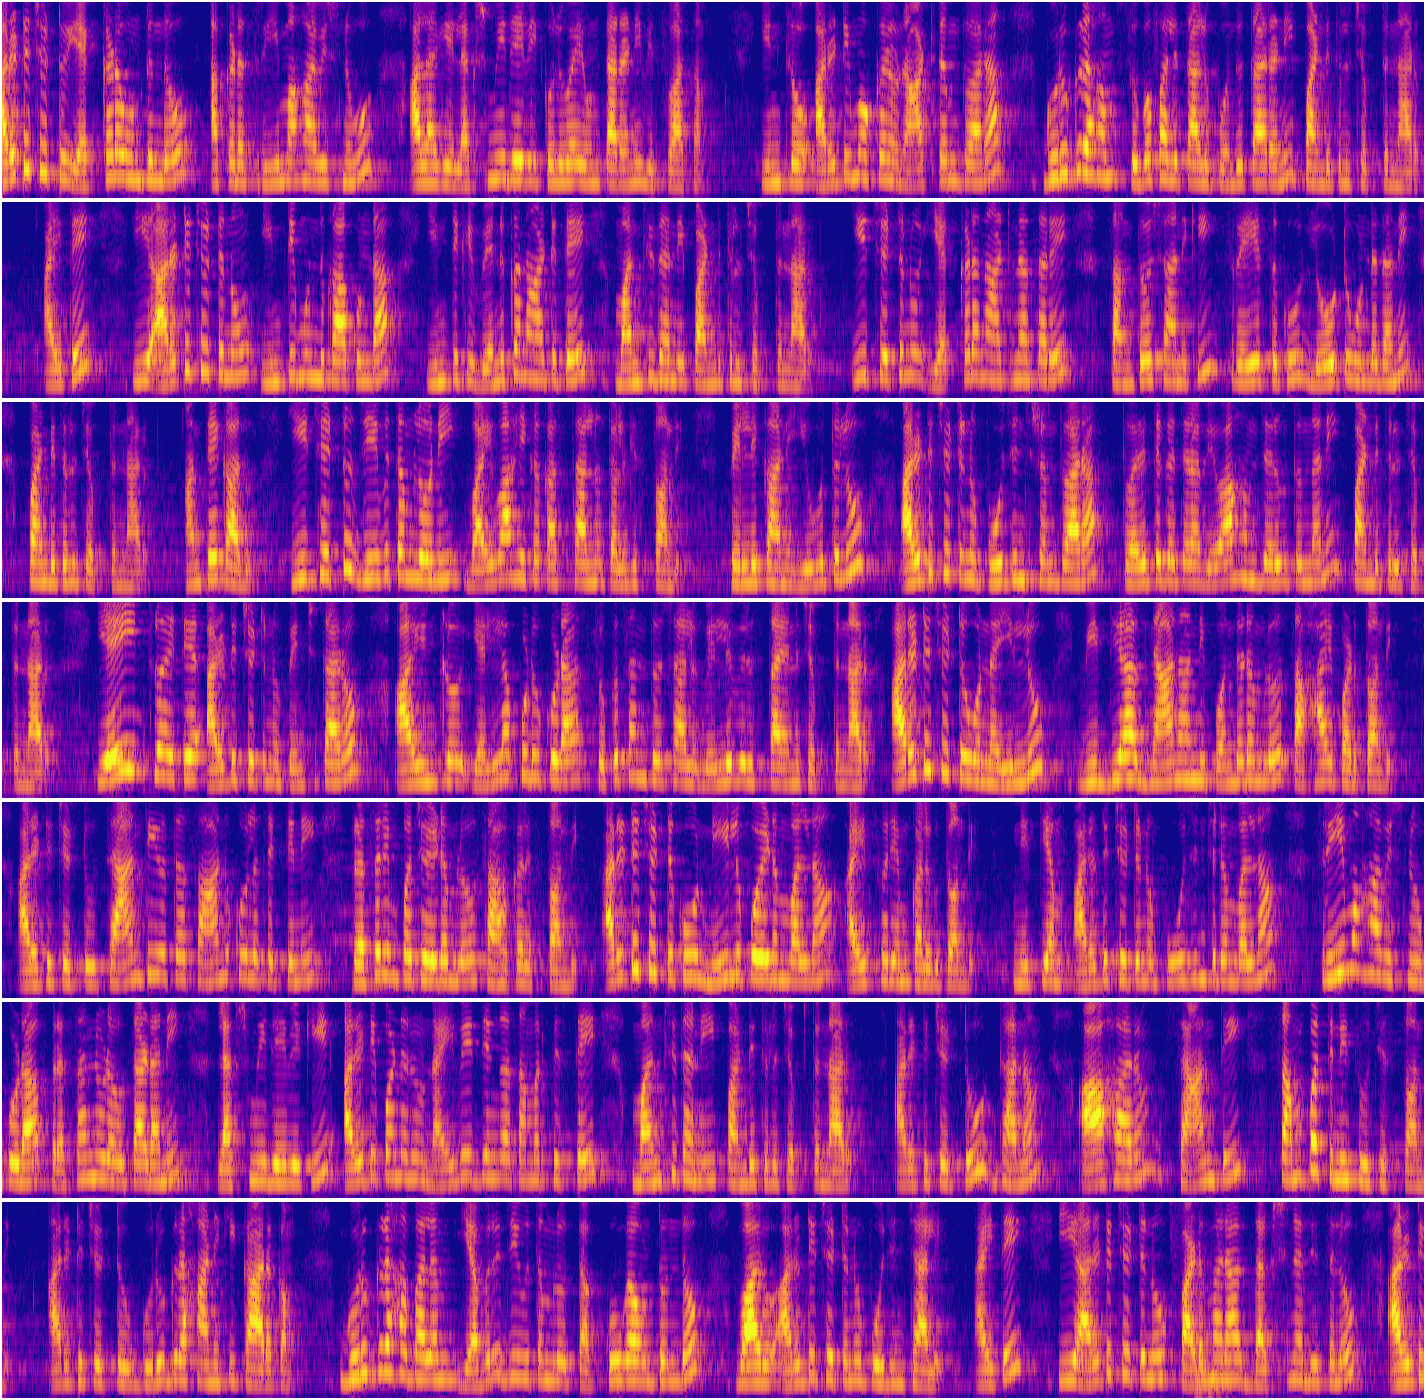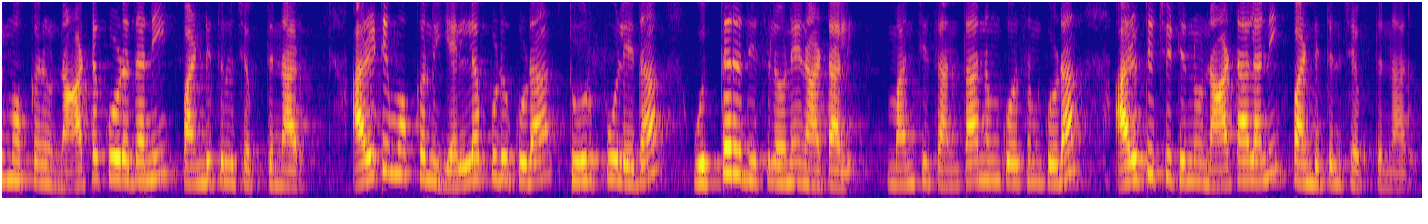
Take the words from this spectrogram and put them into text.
అరటి చెట్టు ఎక్కడ ఉంటుందో అక్కడ శ్రీ మహావిష్ణువు అలాగే లక్ష్మీదేవి కొలువై ఉంటారని విశ్వాసం. ఇంట్లో అరటి మొక్కను నాటడం ద్వారా గురుగ్రహం శుభ ఫలితాలు పొందుతారని పండితులు చెప్తున్నారు. అయితే ఈ అరటి చెట్టును ఇంటి ముందు కాకుండా ఇంటికి వెనుక నాటితే మంచిదని పండితులు చెప్తున్నారు. ఈ చెట్టును ఎక్కడ నాటినా సరే సంతోషానికి శ్రేయస్సుకు లోటు ఉండదని పండితులు చెప్తున్నారు. అంతేకాదు ఈ చెట్టు జీవితంలోని వైవాహిక కష్టాలను తొలగిస్తోంది. పెళ్ళి కాని యువతులు అరటి చెట్టును పూజించడం ద్వారా త్వరితగతిన వివాహం జరుగుతుందని పండితులు చెప్తున్నారు. ఏ ఇంట్లో అయితే అరటి చెట్టును పెంచుతారో ఆ ఇంట్లో ఎల్లప్పుడూ కూడా సుఖ సంతోషాలు వెల్లివిరుస్తాయని చెప్తున్నారు. అరటి చెట్టు ఉన్న ఇల్లు విద్యా జ్ఞానాన్ని పొందడంలో సహాయపడుతోంది. అరటి చెట్టు శాంతియుత సానుకూల శక్తిని ప్రసరింపచేయడంలో సహకరిస్తోంది. అరటి చెట్టుకు నీళ్ళు పోయడం వలన ఐశ్వర్యం కలుగుతోంది. నిత్యం అరటి చెట్టును పూజించడం వలన శ్రీ మహావిష్ణువు కూడా ప్రసన్నుడవుతాడని లక్ష్మీదేవికి అరటి పండును నైవేద్యంగా సమర్పిస్తే మంచిదని పండితులు చెప్తున్నారు అరటి చెట్టు ధనం ఆహారం శాంతి సంపత్తిని సూచిస్తోంది. అరటి చెట్టు గురుగ్రహానికి కారకం. గురుగ్రహ బలం ఎవరి జీవితంలో తక్కువగా ఉంటుందో వారు అరటి చెట్టును పూజించాలి. అయితే ఈ అరటి చెట్టును పడమర దక్షిణ దిశలో అరటి మొక్కను నాటకూడదని పండితులు చెప్తున్నారు. అరటి మొక్కను ఎల్లప్పుడూ కూడా తూర్పు లేదా ఉత్తర దిశలోనే నాటాలి. మంచి సంతానం కోసం కూడా అరటి చెట్టును నాటాలని పండితులు చెప్తున్నారు.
